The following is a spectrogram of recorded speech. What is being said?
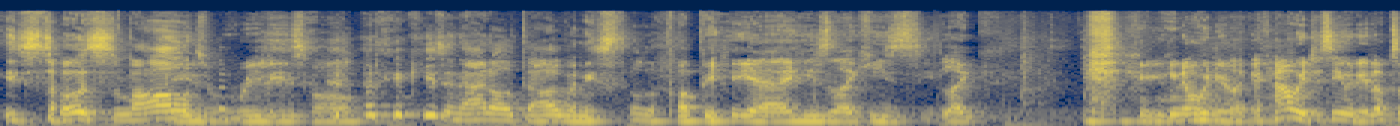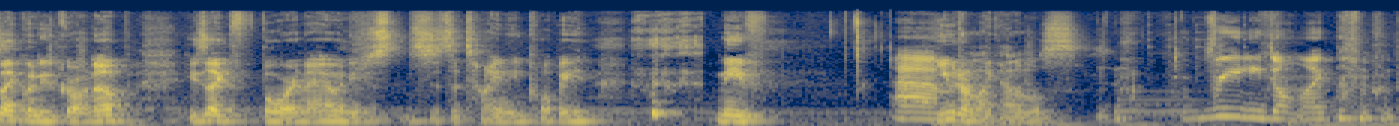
he's so small He's really small. I think he's an adult dog when he's still a puppy. Yeah, he's like he's like you know when you're like I can't wait to see what he looks like when he's grown up. He's like four now, and he's just he's just a tiny puppy. Niamh, Um, you don't like animals. really don't like them.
